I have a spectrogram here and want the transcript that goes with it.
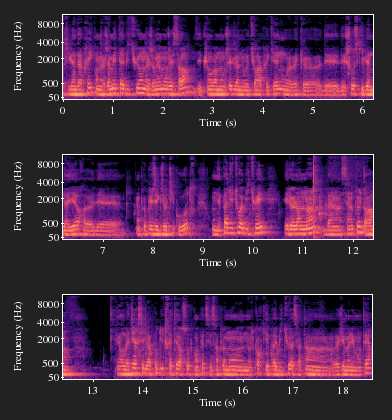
qui vient d'Afrique. On n'a jamais été habitué, on n'a jamais mangé ça. Et puis on va manger de la nourriture africaine ou avec des, des, choses qui viennent d'ailleurs, un peu plus exotiques ou autres. On n'est pas du tout habitué. Et le lendemain, ben, c'est un peu le drame. Et on va dire que c'est de la faute du traiteur, sauf qu'en fait, c'est simplement notre corps qui n'est pas habitué à certains régimes alimentaires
